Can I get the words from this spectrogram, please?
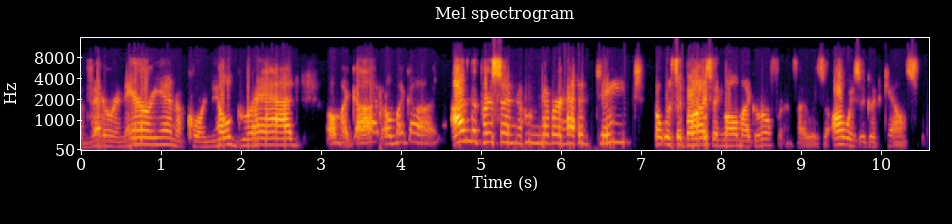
a veterinarian, a Cornell grad. Oh my God, oh my God. I'm the person who never had a date, but was advising all my girlfriends. I was always a good counselor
